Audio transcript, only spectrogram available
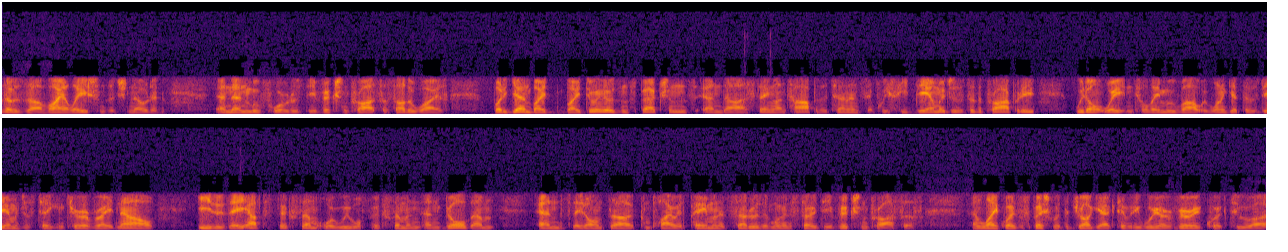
those uh, violations that you noted, and then move forward with the eviction process. Otherwise, but again, by by doing those inspections and uh, staying on top of the tenants, if we see damages to the property, we don't wait until they move out. We want to get those damages taken care of right now. Either they have to fix them, or we will fix them and, and bill them. And if they don't uh, comply with payment, et cetera, then we're going to start the eviction process. And likewise, especially with the drug activity, we are very quick to uh,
